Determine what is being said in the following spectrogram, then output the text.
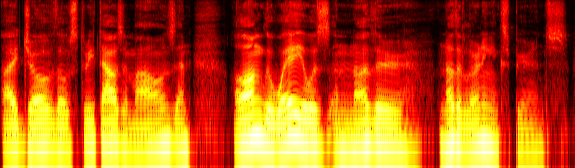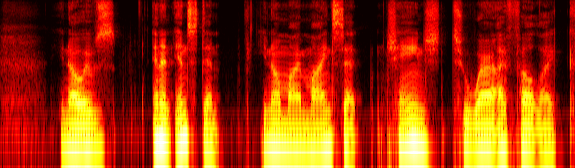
I drove those 3,000 miles and along the way it was another another learning experience. You know it was in an instant you know my mindset changed to where i felt like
